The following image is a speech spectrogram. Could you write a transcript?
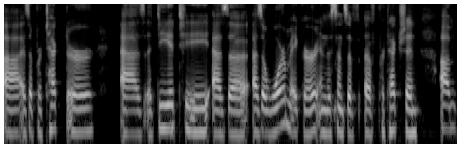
uh, as a protector as a deity, as a as a war maker in the sense of, of protection. Um,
